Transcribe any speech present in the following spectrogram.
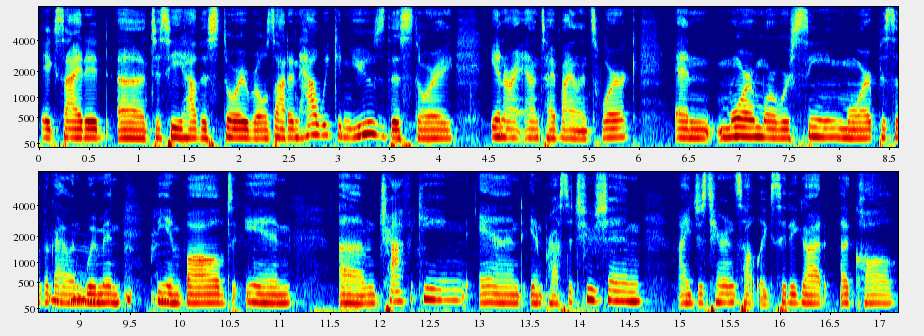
excited uh, to see how this story rolls out and how we can use this story in our anti-violence work. And more and more, we're seeing more Pacific Island women be involved in um, trafficking and in prostitution. I just here in Salt Lake City got a call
